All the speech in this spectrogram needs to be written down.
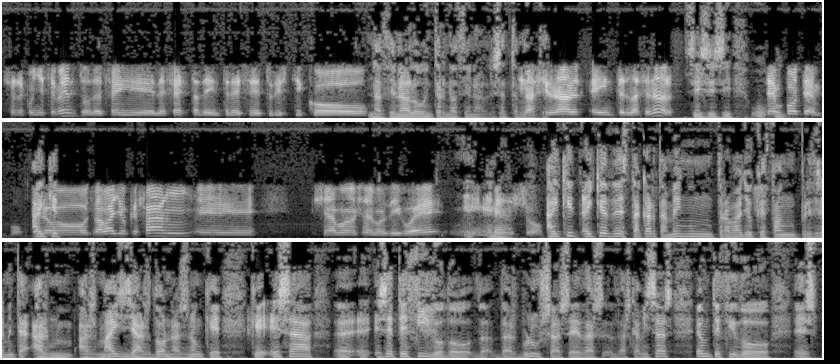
ese recoñecemento de fe, de festa de interese turístico nacional ou internacional, exactamente. Nacional e internacional. Sí, sí, sí. O, tempo a tempo, pero que... o traballo que fan eh xa vos, xa vos digo, é eh, eh, inmenso. Hai que hai que destacar tamén un traballo que fan precisamente as, as máis e as donas, non? Que, que esa, eh, ese tecido do, das blusas e das, das camisas é un tecido es,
